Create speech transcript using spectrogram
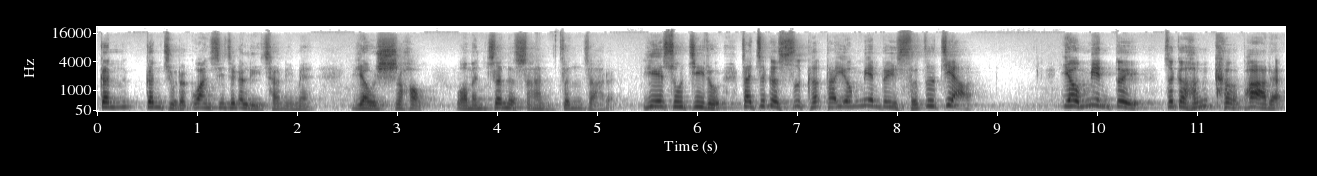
跟跟主的关系这个里程里面，有时候我们真的是很挣扎的。耶稣基督在这个时刻，他要面对十字架，要面对这个很可怕的、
